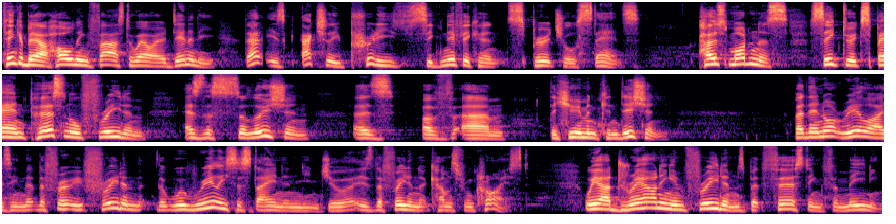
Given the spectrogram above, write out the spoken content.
think about holding fast to our identity, that is actually pretty significant spiritual stance. Postmodernists seek to expand personal freedom as the solution as of um, the human condition. But they're not realizing that the freedom that will really sustain and endure is the freedom that comes from Christ. We are drowning in freedoms but thirsting for meaning.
